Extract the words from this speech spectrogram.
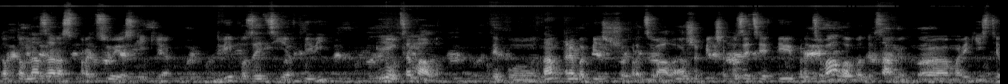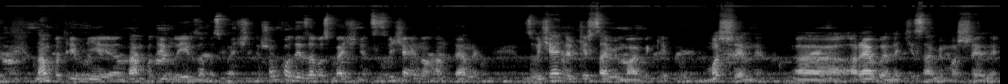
Тобто, в нас зараз працює скільки? Дві позиції FPV. Ну це мало. Типу, нам треба більше, щоб працювало. А щоб більше позицій FPV працювало, або тих самих е, мавікістів, нам потрібні нам потрібно їх забезпечити. Що входить в забезпечення? Це звичайно антени, звичайно, ті ж самі мавіки, машини, реби на ті самі машини.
